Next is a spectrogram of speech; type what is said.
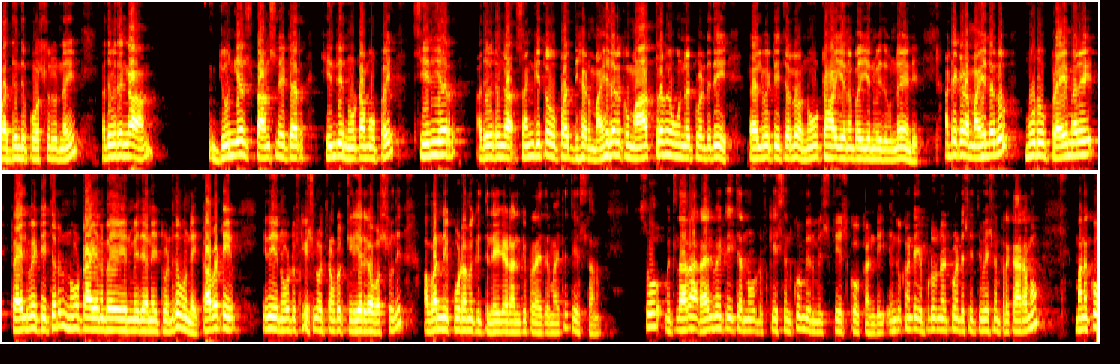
పద్దెనిమిది పోస్టులు ఉన్నాయి. అదేవిధంగా జూనియర్ ట్రాన్స్లేటర్ హిందీ నూట ముప్పై సీనియర్ అదేవిధంగా సంగీత ఉపాధ్యాయుడు మహిళలకు మాత్రమే ఉన్నటువంటిది రైల్వే టీచర్లో నూట ఎనభై ఎనిమిది ఉన్నాయండి. అంటే ఇక్కడ మహిళలు మూడు ప్రైమరీ రైల్వే టీచర్ నూట ఎనభై ఎనిమిది అనేటువంటిది ఉన్నాయి. కాబట్టి ఇది నోటిఫికేషన్ వచ్చినప్పుడు క్లియర్గా వస్తుంది. అవన్నీ కూడా మీకు తెలియజేయడానికి ప్రయత్నం అయితే చేస్తాను. సో మిట్లారా రైల్వే టీచర్ నోటిఫికేషన్కు మీరు మిస్ చేసుకోకండి. ఎందుకంటే ఇప్పుడు ఉన్నటువంటి సిచ్యువేషన్ ప్రకారము మనకు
